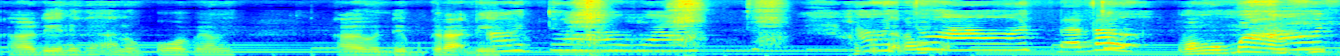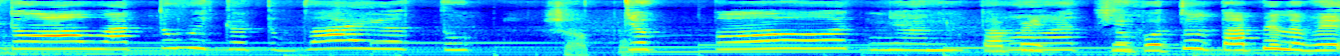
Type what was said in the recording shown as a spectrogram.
kalau dia ini kan ah, lupa apa namanya. Kalau dia bergerak di apa kan namanya nggak tahu. umang umang awat. Tuh itu terbayar tuh. Siapa? Cepetnya. Tapi siput tuh tapi lebih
